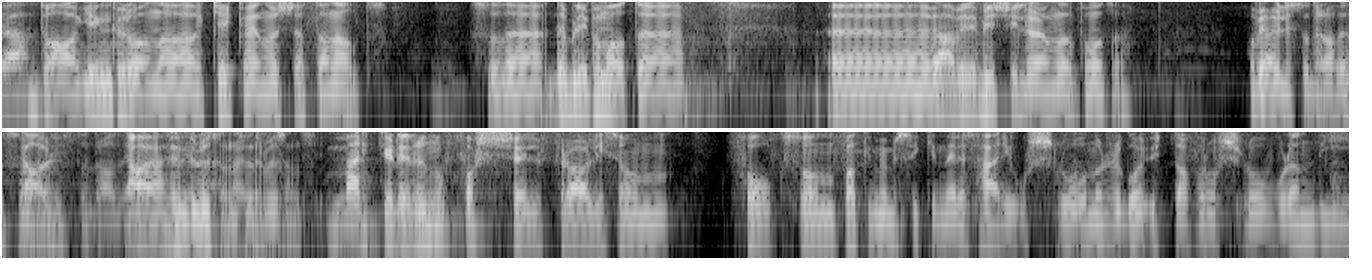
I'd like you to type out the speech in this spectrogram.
Ja. dagen korona kicka inn og skjøtta ned alt. Så det, det blir på en måte uh, Ja, vi, vi skylder dem det, på en måte. Og vi har jo lyst til å dra dit. Så. Har lyst til å dra dit. Ja, ja, 100%, 100%. Merker dere noe forskjell fra liksom folk som fucker med musikken deres her i Oslo, og når dere går utafor Oslo, hvordan de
